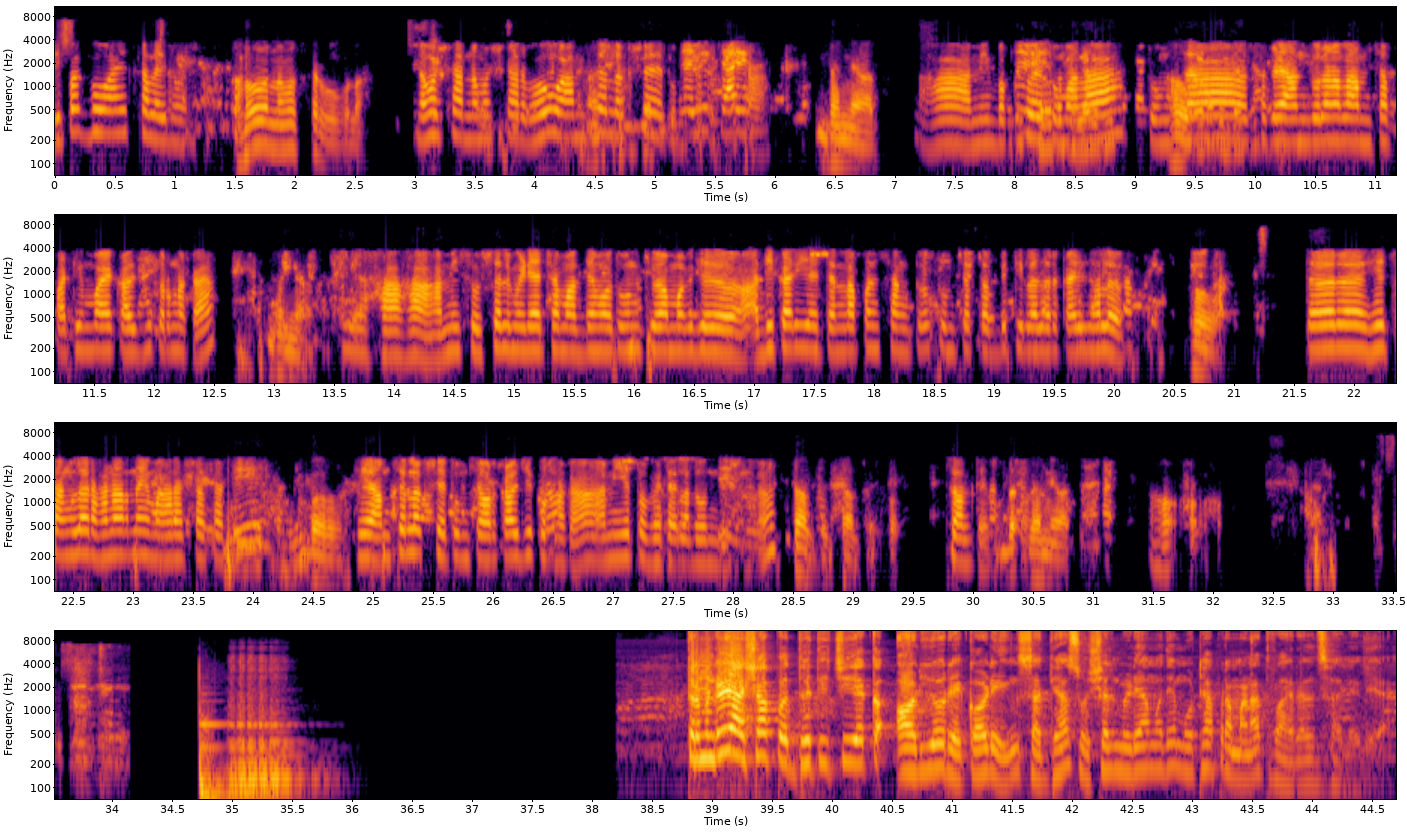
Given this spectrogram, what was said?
दीपक भाऊ आहेत का लाईनवर हो नमस्कार भाऊ बोला. नमस्कार नमस्कार. भाऊ आमचं लक्ष आहे तुमच्या धन्यवाद. हा आम्ही बघतोय तुम्हाला. तुमच्या सगळ्या आंदोलनाला आमचा पाठिंबा आहे काळजी करू नका. धन्यवाद. हा हा. आम्ही सोशल मीडियाच्या माध्यमातून किंवा मग जे अधिकारी आहे त्यांना पण सांगतो तुमच्या तब्येतीला जर काही झालं हो. तर हे चांगलं राहणार नाही महाराष्ट्रासाठी. बरोबर. हे आमचं लक्ष आहे तुमच्यावर काळजी करू नका. आम्ही येतो भेटायला दोन दिवस? चालतंय चालतंय. चालतंय. धन्यवाद. हो हो हो. तर मंडळी अशा पद्धतीची एक ऑडिओ रेकॉर्डिंग सध्या सोशल मीडियामध्ये मोठ्या प्रमाणात व्हायरल झालेली आहे.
